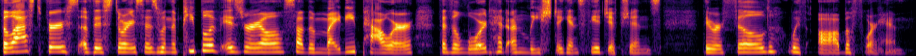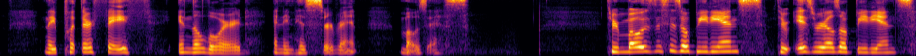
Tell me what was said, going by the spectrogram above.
The last verse of this story says When the people of Israel saw the mighty power that the Lord had unleashed against the Egyptians, they were filled with awe before him. And they put their faith in the Lord and in his servant Moses. Through Moses' obedience, through Israel's obedience,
